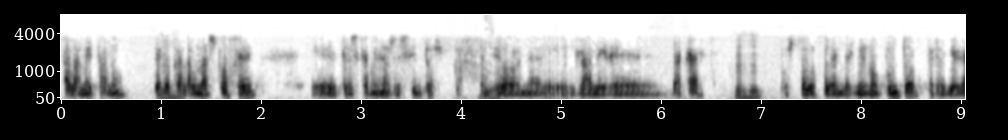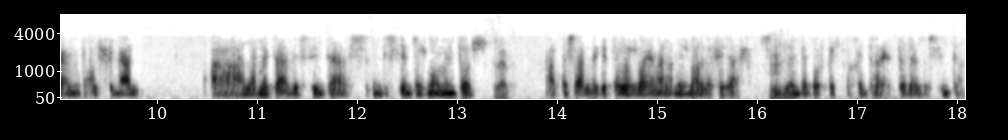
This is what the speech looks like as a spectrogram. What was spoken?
a la meta, ¿no? Pero cada una escoge eh, tres caminos distintos. Por ejemplo, en el rally de Dakar, pues todos salen del mismo punto, pero llegan al final a la meta distintas, en distintos momentos, a pesar de que todos vayan a la misma velocidad, simplemente porque escogen trayectorias distintas.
